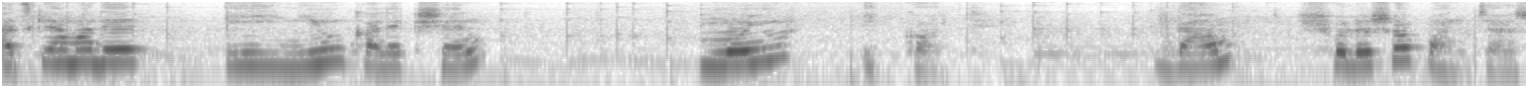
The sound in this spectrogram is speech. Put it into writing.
আজকে আমাদের এই নিউ কালেকশন ময়ূর ইক্কত। দাম ষোলোশো পঞ্চাশ।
